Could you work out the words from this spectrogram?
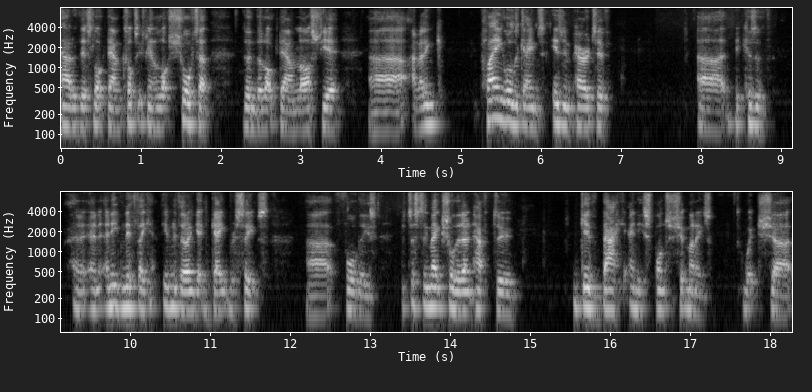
out of this lockdown because it's been a lot shorter than the lockdown last year. Uh, and I think playing all the games is imperative uh, because of and, and even if they even if they don't get gate receipts uh, for these, just to make sure they don't have to give back any sponsorship monies, which uh,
